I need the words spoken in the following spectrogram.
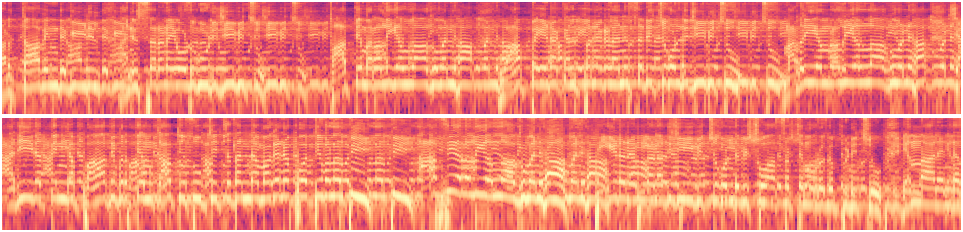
ഭർത്താവിന്റെ കീഴിൽ അനുസരണയോടുകൂടി ജീവിച്ചു. ജീവിച്ചു ഫാത്തിമ റളിയല്ലാഹു അൻഹ വാപ്പയുടെ കൽപ്പനകൾ അനുസരിച്ചുകൊണ്ട് ജീവിച്ചു. മറിയം റളിയല്ലാഹു അൻഹ ശരീരത്തിന്റെ പാതിവൃത്യം കാത്തു സൂക്ഷിച്ച് തന്റെ മകനെ പോറ്റി വളർത്തി. ആസിയ റളിയല്ലാഹു അൻഹ പീഡനങ്ങൾ അതിജീവിച്ചുകൊണ്ട് വിശ്വാസത്തെ മുറുകെ പിടിച്ചു. എന്നാൽ എന്റെ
